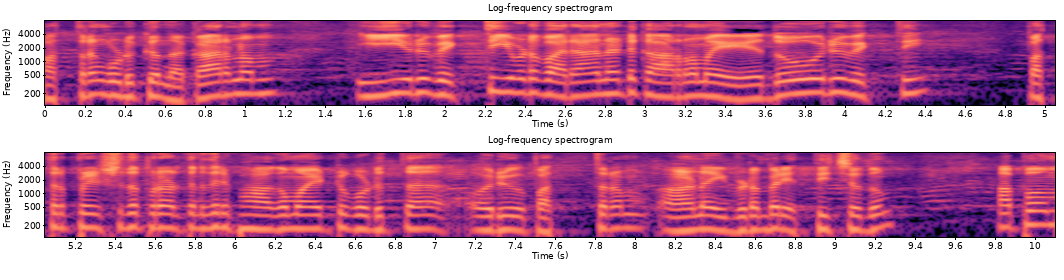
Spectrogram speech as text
പത്രം കൊടുക്കുന്ന. കാരണം ഈ ഒരു വ്യക്തി ഇവിടെ വരാനായിട്ട് കാരണമായ ഏതോ ഒരു വ്യക്തി പത്രപ്രേക്ഷിത പ്രവർത്തനത്തിന്റെ ഭാഗമായിട്ട് കൊടുത്ത ഒരു പത്രം ആണ് ഇവിടം വരെ എത്തിച്ചതും. അപ്പം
